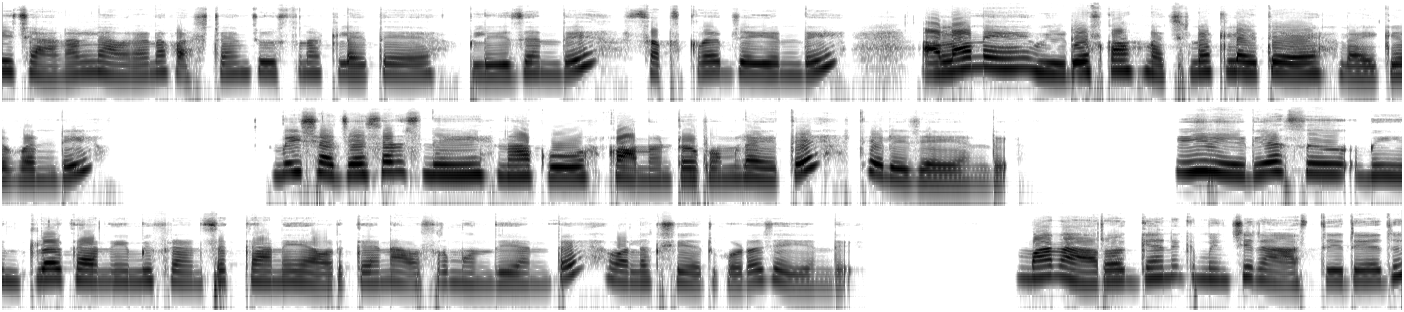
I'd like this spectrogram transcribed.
ఈ ఛానల్ని ఎవరైనా ఫస్ట్ టైం చూస్తున్నట్లయితే ప్లీజ్ అండి సబ్స్క్రైబ్ చేయండి. అలానే వీడియోస్ కనుక నచ్చినట్లయితే లైక్ ఇవ్వండి. మీ సజెషన్స్ని నాకు కామెంట్ రూపంలో అయితే తెలియజేయండి. ఈ వీడియోస్ మీ ఇంట్లో కానీ మీ ఫ్రెండ్స్కి కానీ ఎవరికైనా అవసరం ఉంది అంటే వాళ్ళకి షేర్ కూడా చేయండి. మన ఆరోగ్యానికి మించిన ఆస్తి లేదు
